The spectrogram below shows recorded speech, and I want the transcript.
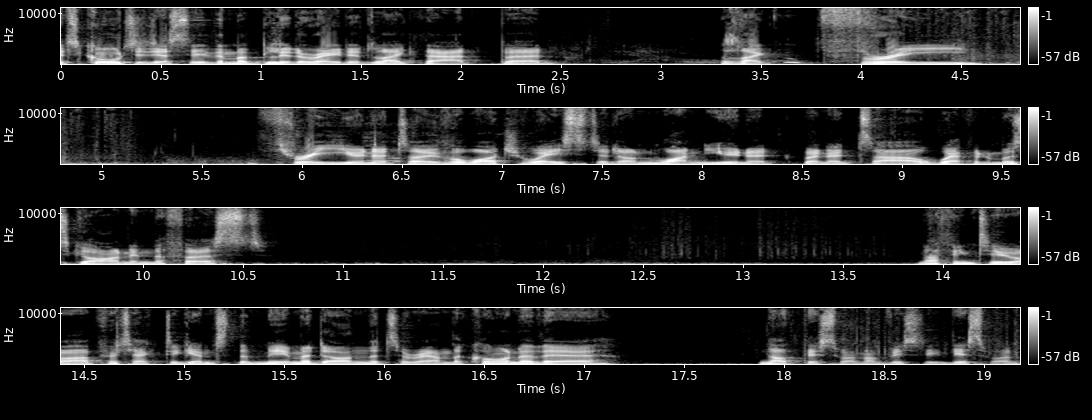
It's cool to just see them obliterated like that, but there's like three. Three units Overwatch wasted on one unit when its uh, weapon was gone in the first. Nothing to uh, protect against the Myrmidon that's around the corner there. Not this one, obviously, this one.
